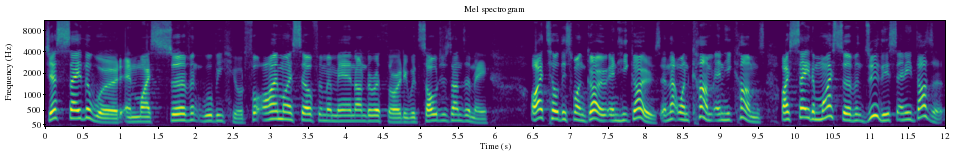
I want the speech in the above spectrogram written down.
Just say the word, and my servant will be healed. For I myself am a man under authority, with soldiers under me. I tell this one, Go, and he goes, and that one, Come, and he comes. I say to my servant, Do this, and he does it.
